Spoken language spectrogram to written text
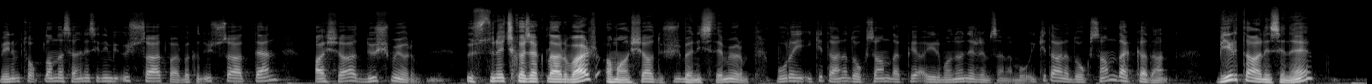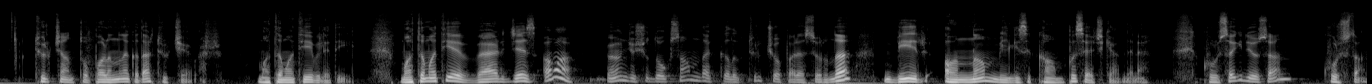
Benim toplamda senden istediğim bir 3 saat var. Bakın 3 saatten aşağı düşmüyorum. Üstüne çıkacaklar var ama aşağı düşüş ben istemiyorum. Burayı iki tane 90 dakikaya ayırmanı öneririm sana. Bu iki tane 90 dakikadan bir tanesine Türkçen toparlanana kadar Türkçe'ye ver. Matematiğe bile değil. Matematiğe vereceğiz ama önce şu 90 dakikalık Türkçe operasyonunda bir anlam bilgisi kampı seç kendine. Kursa gidiyorsan kurstan.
